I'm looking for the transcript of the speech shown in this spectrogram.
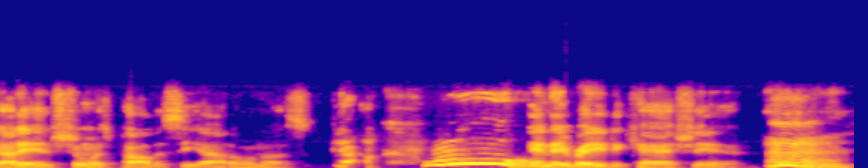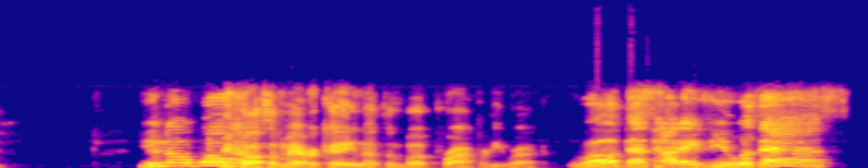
got an insurance policy out on us Cool. and they ready to cash in. Mm. You know what? Because America ain't nothing but property, right? well, that's how they view us as.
